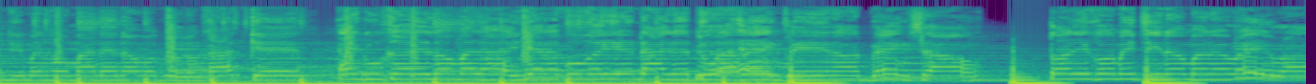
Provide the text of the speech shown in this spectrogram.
นที่มันเข้ามาแน่นอนว่ากูต้องคัดเกณฑ์แองกูเคยลงมาแล้เฮียแล้วกูก็ยืนได้ด้วยตัวเองคลีนอดเบ่งเศร้า ตอนนี้คนไม่จริงนะมันอะไรเรา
